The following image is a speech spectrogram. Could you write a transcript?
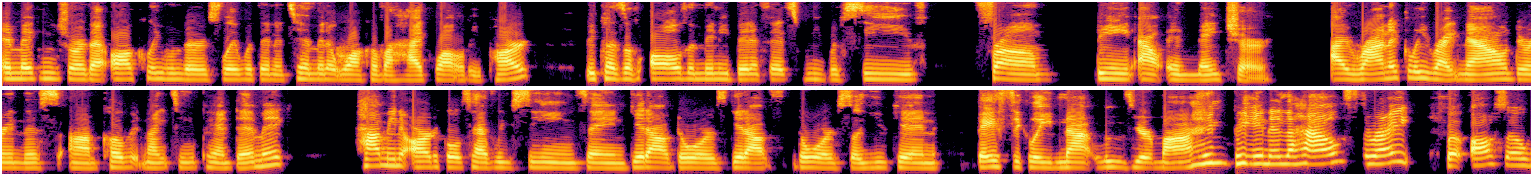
and making sure that all Clevelanders live within a 10 minute walk of a high quality park because of all the many benefits we receive from being out in nature. Ironically, right now, during this um, COVID 19 pandemic, how many articles have we seen saying get outdoors, get outdoors so you can basically not lose your mind being in the house, right? But also,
